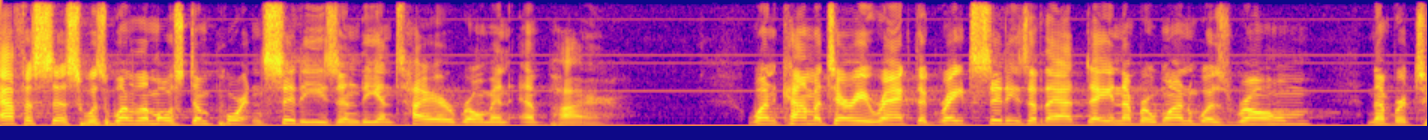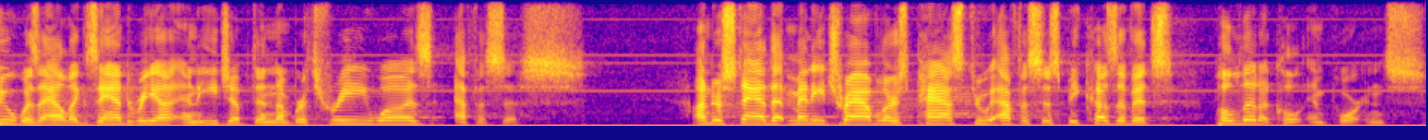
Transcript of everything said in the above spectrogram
Ephesus was one of the most important cities in the entire Roman Empire. One commentary ranked the great cities of that day. Number one was Rome, number two was Alexandria in Egypt, and number three was Ephesus. Understand that many travelers passed through Ephesus because of its political importance.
